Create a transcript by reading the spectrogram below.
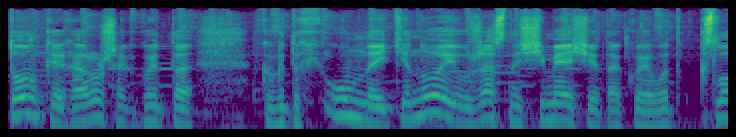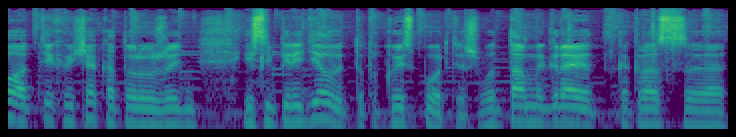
тонкое, хорошее, какое-то какое умное кино и ужасно щемящее такое. Вот к слову о тех вещах, которые уже, если переделывать, то такое испортишь. Вот там играет как раз э,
